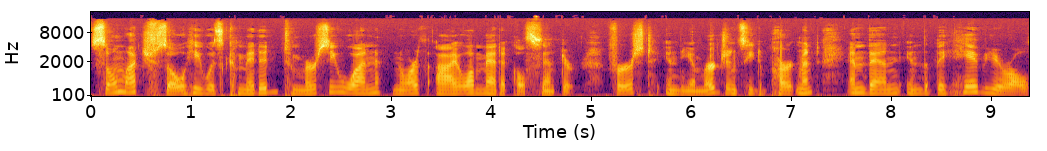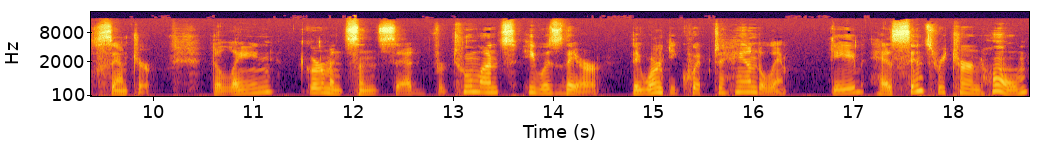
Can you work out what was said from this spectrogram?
So much so he was committed to Mercy One North Iowa Medical Center, first in the emergency department and then in the behavioral center. Delane Germanson said for two months he was there. They weren't equipped to handle him. Gabe has since returned home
